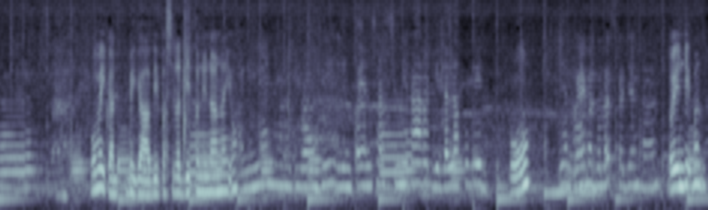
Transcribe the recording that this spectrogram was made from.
oh my God, may gabi pa sila dito ni nanay. Oh. ano yan, yung grabe. Lin pa yan sa simirarat. Gidala ko with. oh. Yan. Ay, madulas ka dyan ha. Oh, hindi man.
